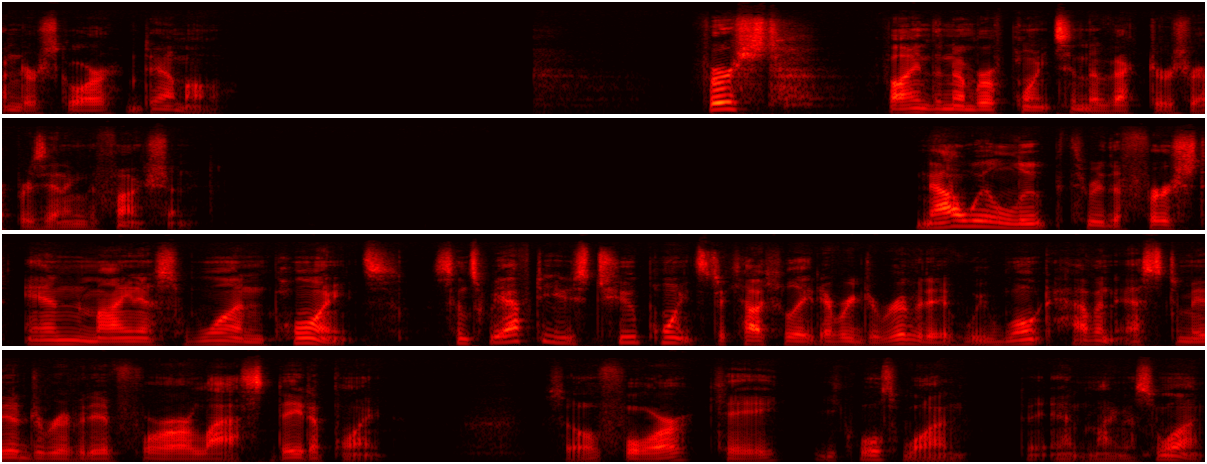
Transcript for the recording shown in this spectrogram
underscore demo. First, find the number of points in the vectors representing the function. Now we'll loop through the first n minus 1 points. Since we have to use two points to calculate every derivative, we won't have an estimated derivative for our last data point. So for k equals 1 to n minus 1.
